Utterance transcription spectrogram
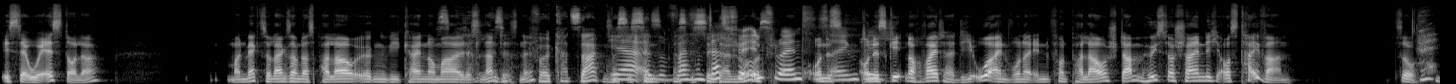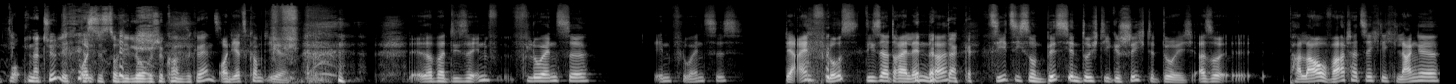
ist der US-Dollar. Man merkt so langsam, dass Palau irgendwie kein normales Land also, ist, ne? Ich wollte gerade sagen, was ja, ist denn, also was was, ist sind denn das da für los? Influences Und es, eigentlich? und es geht noch weiter. Die UreinwohnerInnen von Palau stammen höchstwahrscheinlich aus Taiwan. So. Die, natürlich, das ist doch die logische Konsequenz. Und jetzt kommt ihr. Aber diese Influenze, Influences, der Einfluss dieser drei Länder zieht sich so ein bisschen durch die Geschichte durch. Also äh, Palau war tatsächlich lange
